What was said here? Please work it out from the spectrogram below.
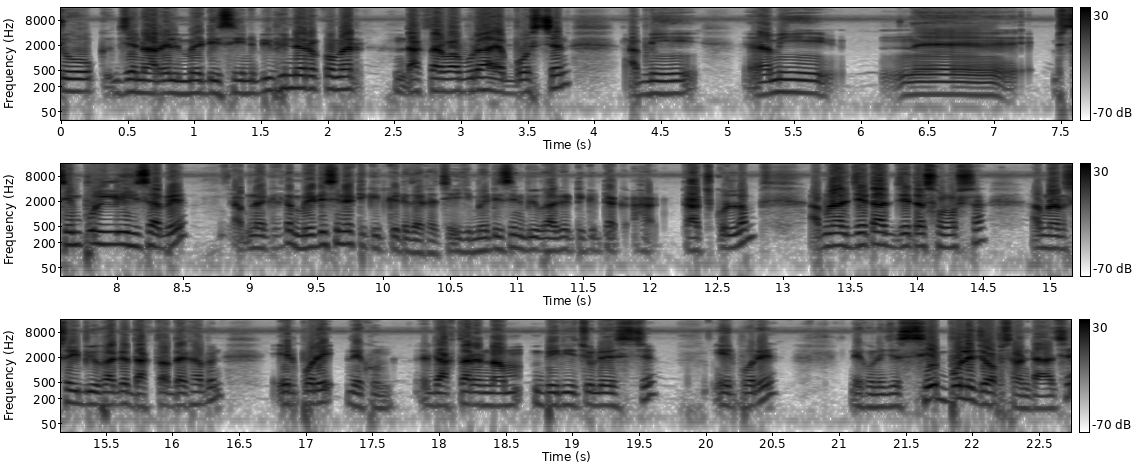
চোখ জেনারেল মেডিসিন বিভিন্ন রকমের ডাক্তারবাবুরা বসছেন। আপনি, আমি সিম্পলি হিসাবে আপনাকে একটা মেডিসিনের টিকিট কেটে দেখাচ্ছি। এই যে মেডিসিন বিভাগের টিকিটটা টাচ করলাম। আপনার যেটা যেটা সমস্যা, আপনার সেই বিভাগের ডাক্তার দেখাবেন। এরপরে দেখুন, ডাক্তারের নাম বেরিয়ে চলে এসছে। এরপরে দেখুন এই যে সেভ বলে যে অপশানটা আছে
